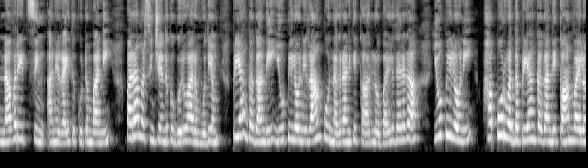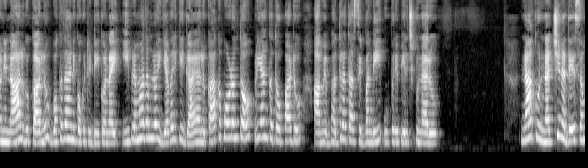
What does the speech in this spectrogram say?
నవరీత్ సింగ్ అనే రైతు కుటుంబాన్ని పరామర్శించేందుకు గురువారం ఉదయం ప్రియాంక గాంధీ యూపీలోని రాంపూర్ నగరానికి కారులో బయలుదేరగా యూపీలోని హపూర్ వద్ద ప్రియాంక గాంధీ కాన్వాయ్లోని నాలుగు కార్లు ఒకదానికొకటి ఢీకొన్నాయి. ఈ ప్రమాదంలో ఎవరికీ గాయాలు కాకపోవడంతో ప్రియాంకతో పాటు ఆమె భద్రతా సిబ్బంది ఊపిరి పీల్చుకున్నారు. నాకు నచ్చిన దేశం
